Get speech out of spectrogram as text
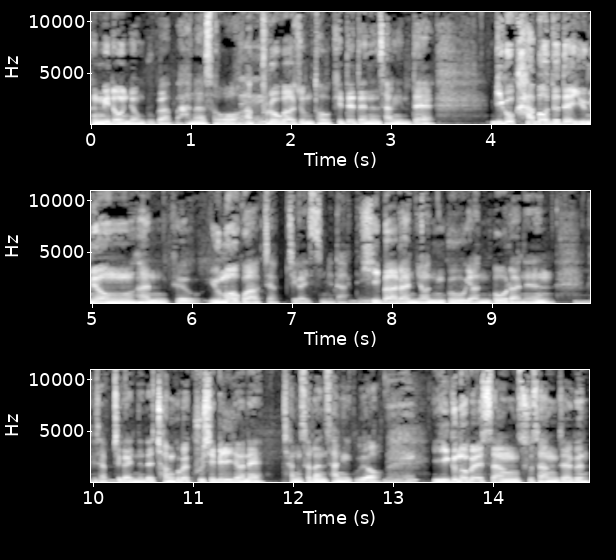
흥미로운 연구가 많아서 네. 앞으로가 좀 더 기대되는 상인데 미국 하버드대 유명한 그 유머 과학 잡지가 있습니다. 네. 기발한 연구 연보라는 그 음. 그 잡지가 있는데 1991년에 창설한 상이고요. 네. 이그 노벨상 수상작은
